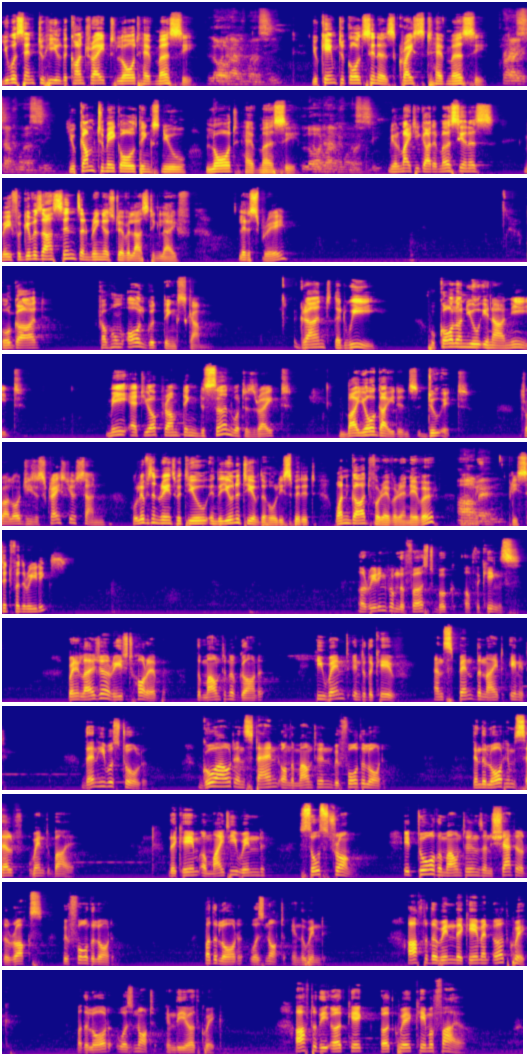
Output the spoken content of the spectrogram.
You were sent to heal the contrite, Lord, have mercy. Lord have mercy. You came to call sinners, Christ, have mercy. Christ have mercy. You come to make all things new, Lord, have mercy. Lord have mercy. May Almighty God have mercy on us. May He forgive us our sins and bring us to everlasting life. Let us pray. O God, from whom all good things come, grant that we, who call on you in our need, may at your prompting discern what is right, and by your guidance do it. Through our Lord Jesus Christ, your Son, who lives and reigns with you in the unity of the Holy Spirit, one God forever and ever. Amen. Please sit for the readings. A reading from the first book of the Kings. When Elijah reached Horeb, the mountain of God, he went into the cave and spent the night in it. Then he was told, Go out and stand on the mountain before the Lord. Then the Lord himself went by. There came a mighty wind, so strong, it tore the mountains and shattered the rocks before the Lord but the Lord was not in the wind. After the wind there came an earthquake, but the Lord was not in the earthquake. After the earthquake, earthquake came a fire,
